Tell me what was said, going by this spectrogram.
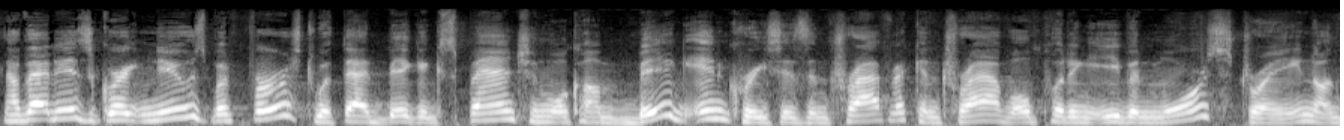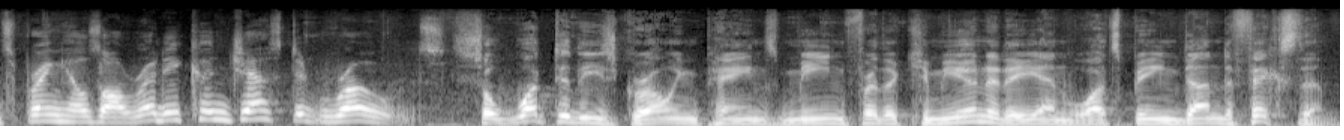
Now that is great news, but first with that big expansion will come big increases in traffic and travel, putting even more strain on Spring Hill's already congested roads. So what do these growing pains mean for the community and what's being done to fix them?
